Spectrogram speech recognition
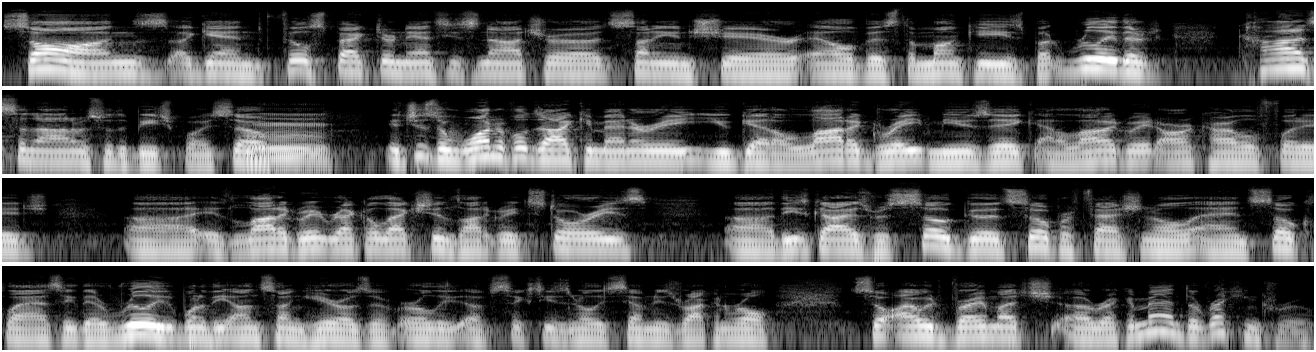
songs. Again, Phil Spector, Nancy Sinatra, Sonny and Cher, Elvis, the Monkees, but really they're kind of synonymous with the Beach Boys. So it's just a wonderful documentary. You get a lot of great music and a lot of great archival footage. Uh, it's a lot of great recollections, a lot of great stories. Uh, these guys were so good, so professional, and so classic. They're really one of the unsung heroes of early of '60s and early '70s rock and roll. So I would very much uh, recommend the Wrecking Crew.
